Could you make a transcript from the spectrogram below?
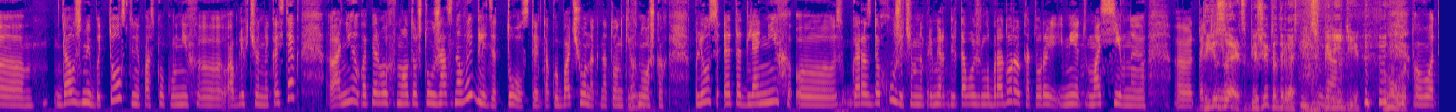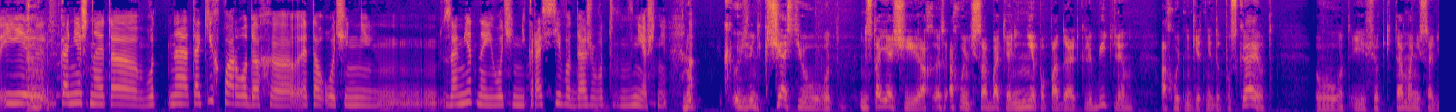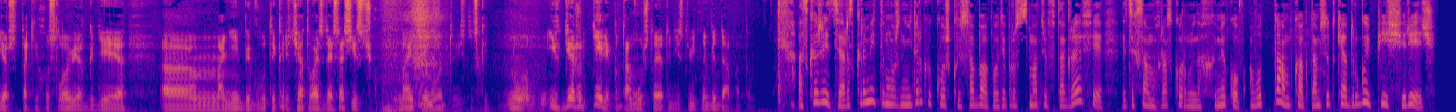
должны быть толстыми, поскольку у них облегченный костяк, они, во-первых, мало того, что ужасно выглядят толстые, такой бочонок на тонких ну, ножках, плюс это для них гораздо хуже, чем, например, для того же лабрадора, который имеет массивную... Такие... Да и заяц бежит и дразнится. Да впереди. Вот. вот. И, конечно, это вот на таких породах э, это очень заметно и очень некрасиво даже вот внешне. Ну, к, извините, к счастью, вот настоящие охотничьи собаки, они не попадают к любителям, охотники это не допускают, вот, и все таки там они содержат в таких условиях, где э, они бегут и кричат «Вась, дай сосисочку», понимаете, вот, то есть, так сказать, ну, их держат в теле, потому что это действительно беда потом. А скажите, а раскормить-то можно не только кошку и собаку. Вот я просто смотрю фотографии этих самых раскормленных хомяков. А вот там как? Там все-таки о другой пище речь.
